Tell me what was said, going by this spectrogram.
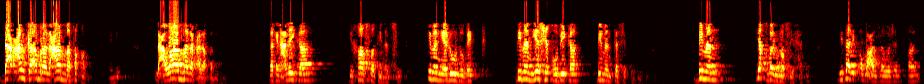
دع عنك أمر العامة فقط. يعني العوام ما لك علاقة بهم. لكن عليك بخاصة نفسك بمن يلوذ بك بمن يثق بك بمن تثق به بمن يقبل نصيحتك. لذلك الله عز وجل قال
